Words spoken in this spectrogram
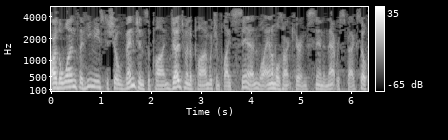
are the ones that he needs to show vengeance upon, judgment upon, which implies sin. Well, animals aren't carrying sin in that respect. So,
